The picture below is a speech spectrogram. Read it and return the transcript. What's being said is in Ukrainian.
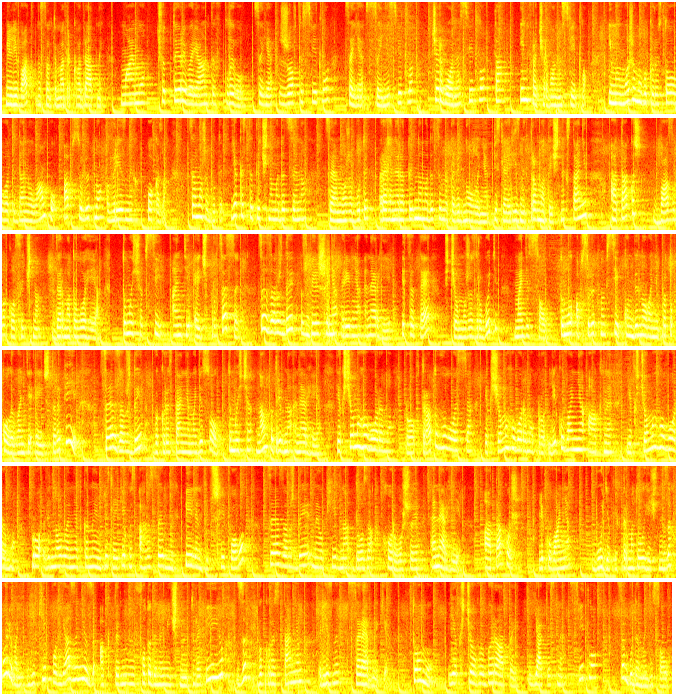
мВт на сантиметр квадратний. Маємо чотири варіанти впливу: це є жовте світло, це є синє світло, червоне світло та інфрачервоне світло. І ми можемо використовувати дану лампу абсолютно в різних показах. Це може бути як естетична медицина, це може бути регенеративна медицина та відновлення після різних травматичних станів, а також базова класична дерматологія. Тому що всі анті-ейдж процеси це завжди збільшення рівня енергії, і це те, що може зробити Медісол. Тому абсолютно всі комбіновані протоколи в анті-ейдж терапії це завжди використання медісол, тому що нам потрібна енергія. Якщо ми говоримо про втрату волосся, якщо ми говоримо про лікування акне, якщо ми говоримо про відновлення тканин після якихось агресивних пілінгів шліфовок, це завжди необхідна доза хорошої енергії, а також лікування будь-яких дерматологічних захворювань, які пов'язані з активною фотодинамічною терапією з використанням різних середників. Тому, якщо вибирати якісне світло, це буде Медісол.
